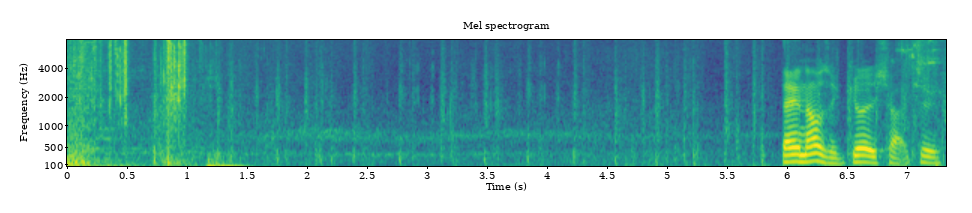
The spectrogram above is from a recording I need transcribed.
Damn, that was a good shot too.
